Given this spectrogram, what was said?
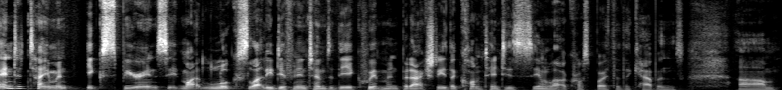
entertainment experience, it might look slightly different in terms of the equipment, but actually the content is similar across both of the cabins. Um,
